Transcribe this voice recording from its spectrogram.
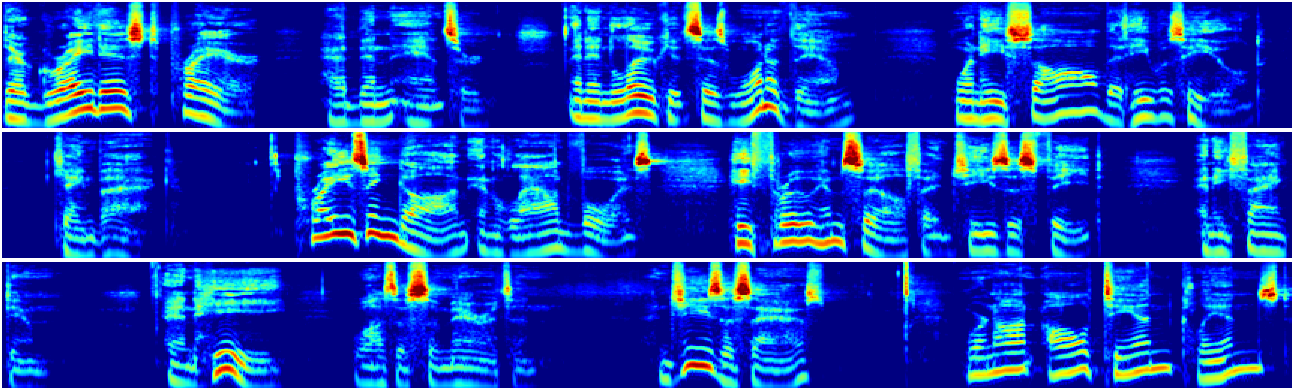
Their greatest prayer had been answered. And in Luke it says, One of them, when he saw that he was healed, came back. Praising God in a loud voice, he threw himself at Jesus' feet and he thanked him. And he was a Samaritan. And Jesus asked, Were not all ten cleansed?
